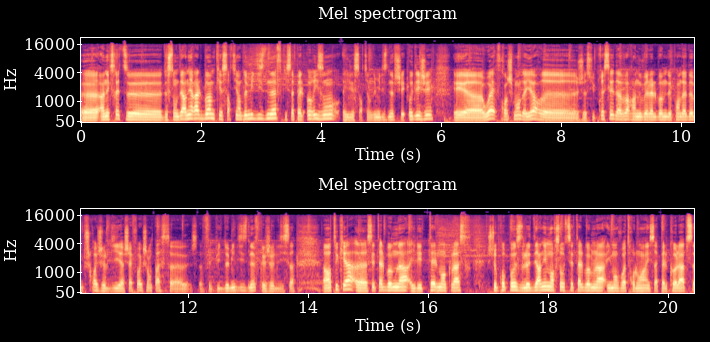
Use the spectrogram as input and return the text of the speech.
Euh, un extrait de, son dernier album qui est sorti en 2019, qui s'appelle Horizon. Et il est sorti en 2019 chez ODG. Et euh, ouais, franchement, d'ailleurs, euh, je suis pressé d'avoir un nouvel album de Panda Dub. Je crois que je le dis à chaque fois que j'en passe. euh, ça fait depuis 2019 que je le dis ça. En tout cas, euh, cet album-là, il est tellement classe. Je te propose le dernier morceau de cet album-là. Il m'envoie trop loin. Il s'appelle Collapse.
